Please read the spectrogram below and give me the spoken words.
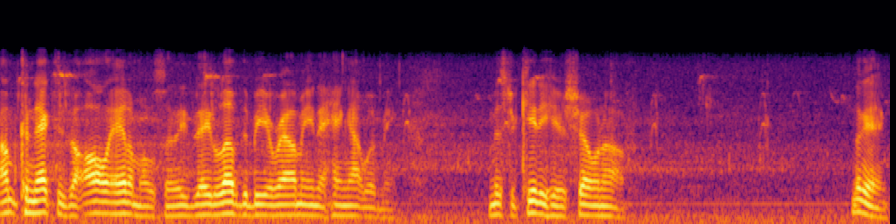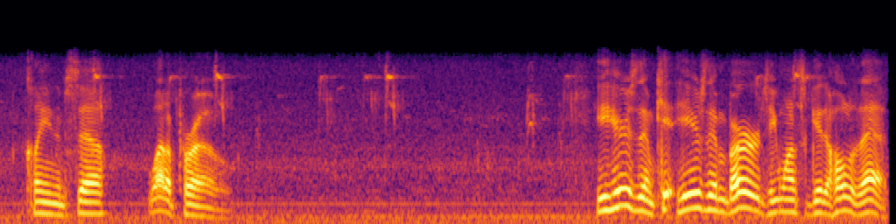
I'm connected to all animals, and they, they love to be around me and to hang out with me. Mr. Kitty here showing off. Look at him, cleaning himself. What a pro. He hears them he hears them birds. He wants to get a hold of that.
